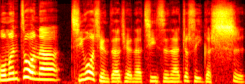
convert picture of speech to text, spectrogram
我们做呢期货选择权呢，其实呢就是一个势。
